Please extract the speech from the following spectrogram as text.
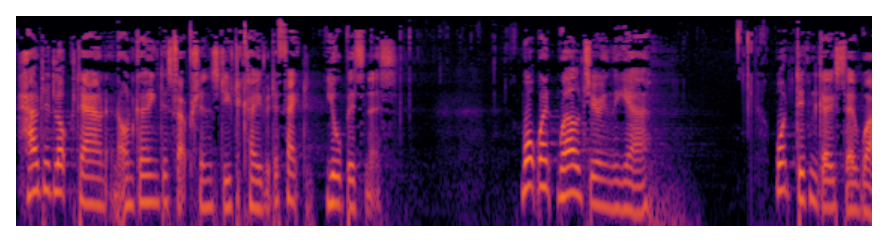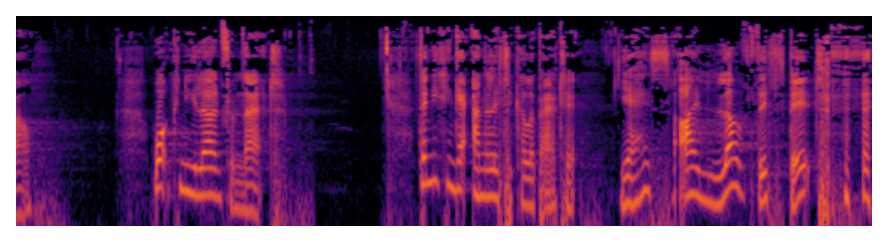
How did lockdown and ongoing disruptions due to COVID affect your business? What went well during the year? What didn't go so well? What can you learn from that? Then you can get analytical about it. Yes, I love this bit.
